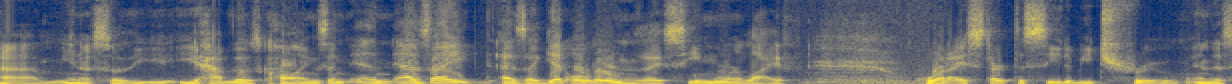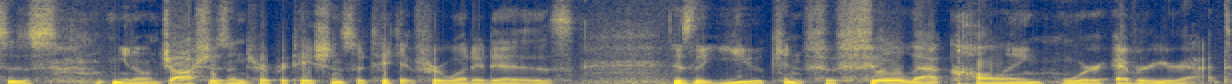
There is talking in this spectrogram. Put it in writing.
Um, you know, so you, you have those callings, and, and as I as I get older and as I see more life, what I start to see to be true, and this is you know Josh's interpretation, so take it for what it is, is that you can fulfill that calling wherever you're at.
